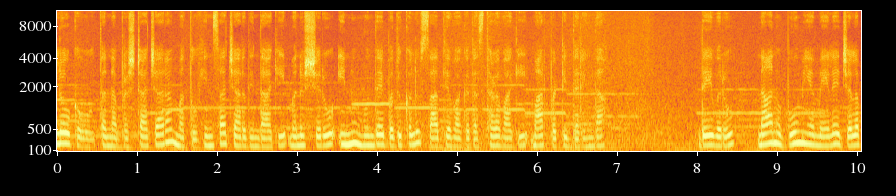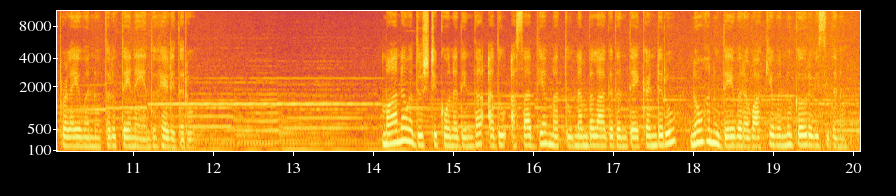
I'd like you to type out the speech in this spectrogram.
ಲೋಕವು ತನ್ನ ಭ್ರಷ್ಟಾಚಾರ ಮತ್ತು ಹಿಂಸಾಚಾರದಿಂದಾಗಿ ಮನುಷ್ಯರು ಇನ್ನು ಮುಂದೆ ಬದುಕಲು ಸಾಧ್ಯವಾಗದ ಸ್ಥಳವಾಗಿ ಮಾರ್ಪಟ್ಟಿದ್ದರಿಂದ. ದೇವರು, ನಾನು ಭೂಮಿಯ ಮೇಲೆ ಜಲಪ್ರಳಯವನ್ನು ತರುತ್ತೇನೆ ಎಂದು ಹೇಳಿದರು. ಮಾನವ ದೃಷ್ಟಿಕೋನದಿಂದ ಅದು ಅಸಾಧ್ಯ ಮತ್ತು ನಂಬಲಾಗದಂತೆ ಕಂಡರೂ ನೋಹನು ದೇವರ ವಾಕ್ಯವನ್ನು ಗೌರವಿಸಿದನು.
